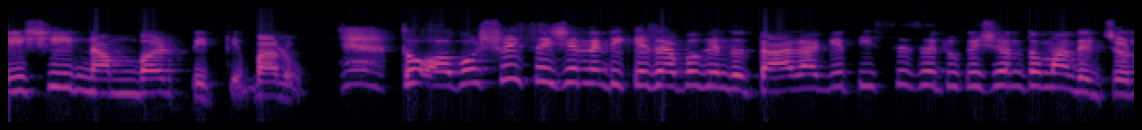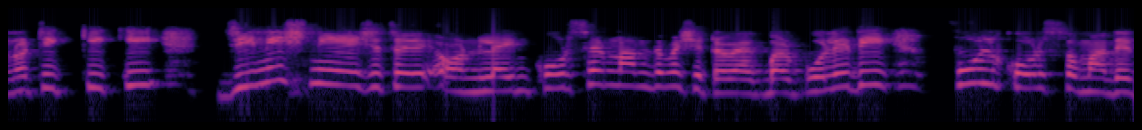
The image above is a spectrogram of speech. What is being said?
বেশি নাম্বার পেতে পারো। তো অবশ্যই সেশনের দিকে যাব, কিন্তু তার আগে পিসেস এডুকেশন তোমাদের জন্য। ঠিক কি কি জিনিস নিয়ে এসেছে অনলাইন কোর্সের মাধ্যমে সেটাও একবার বলে দিই। ফুল কোর্স তোমাদের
